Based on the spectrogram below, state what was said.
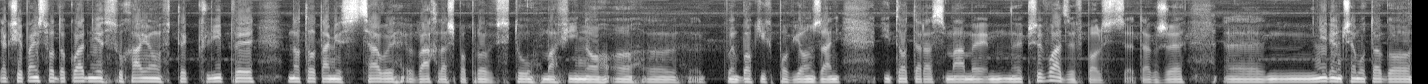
Jak się Państwo dokładnie słuchają w te klipy, no to tam jest cały wachlarz po prostu mafijno o, o, głębokich powiązań i to teraz mamy mm, przy władzy w Polsce. Także e, nie wiem czemu tego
